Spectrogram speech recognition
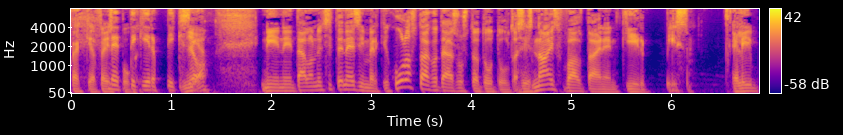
kaikkia Facebook. nettikirppiksiä. Joo. Niin, niin täällä on nyt sitten esimerkki. Kuulostaako tämä susta tutulta? Siis naisvaltainen kirppis. Eli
